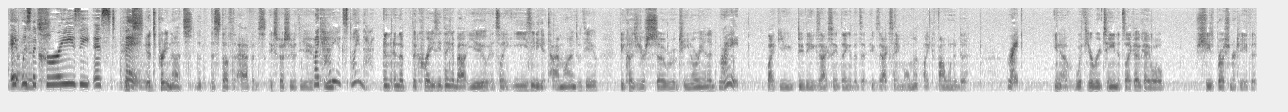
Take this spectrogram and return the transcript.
that. yeah, it was the it's- craziest It's, thing. it's pretty nuts the, the stuff that happens, especially with you. like, how and, do you explain that? And and the the crazy thing about you, it's like easy to get timelines with you because you're so routine oriented. Right. Like you do the exact same thing at the exact same moment. Like if I wanted to, Right. you know, with your routine, it's like okay, well, she's brushing her teeth at.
